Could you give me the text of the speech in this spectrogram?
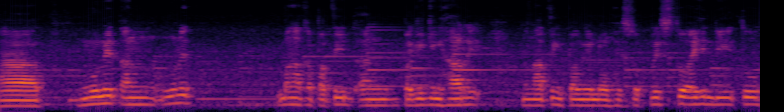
At ngunit ang ngunit mga kapatid, ang pagiging hari ng ating Panginoong Heso Kristo ay hindi ito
